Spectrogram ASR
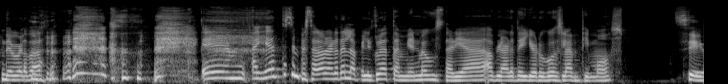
de verdad. eh, antes de empezar a hablar de la película, también me gustaría hablar de Yorgos Lantimos. Sí.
